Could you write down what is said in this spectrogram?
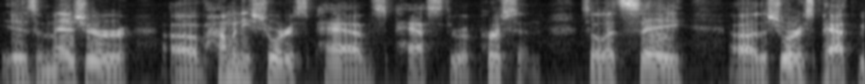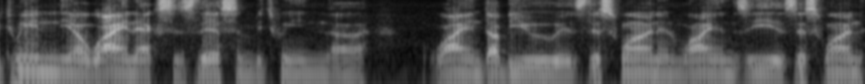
is a measure of how many shortest paths pass through a person. So let's say uh, the shortest path between you know y and x is this, and between y and w is this one and y and z is this one.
